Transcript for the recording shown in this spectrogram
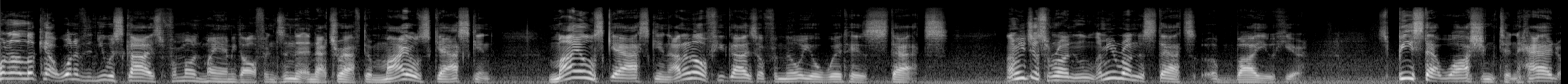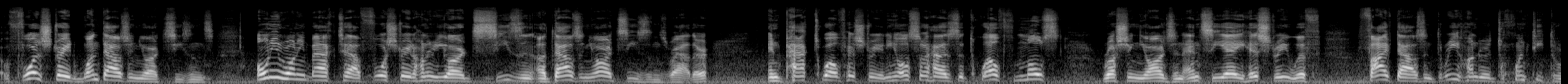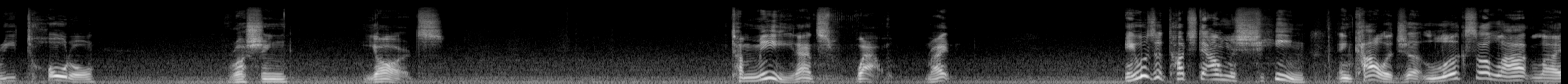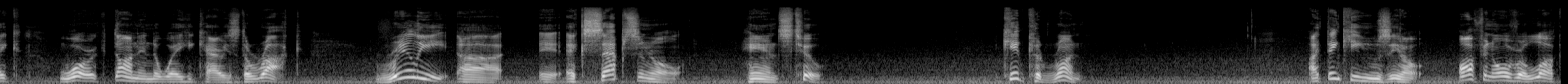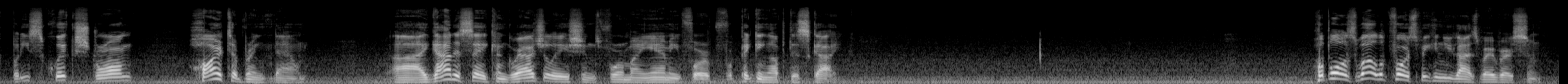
want to look at one of the newest guys from the Miami Dolphins in, the, in that draft, uh, Myles Gaskin. Myles Gaskin. I don't know if you guys are familiar with his stats. Let me just run. Let me run the stats uh, by you here. Beast at Washington had four straight 1,000 yard seasons. Only running back to have four straight 100 yard season, a thousand yard seasons rather, in Pac-12 history, and he also has the 12th most rushing yards in NCAA history with 5,323 total rushing yards. To me, that's wow, right? He was a touchdown machine in college. Looks a lot like Warrick Dunn in the way he carries the rock. Really uh, exceptional hands, too. Kid could run. I think he was, you know, often overlooked, but he's quick, strong, hard to bring down. Uh, I gotta say, congratulations for Miami for, for picking up this guy. Hope all is well. Look forward to speaking to you guys very, very soon.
